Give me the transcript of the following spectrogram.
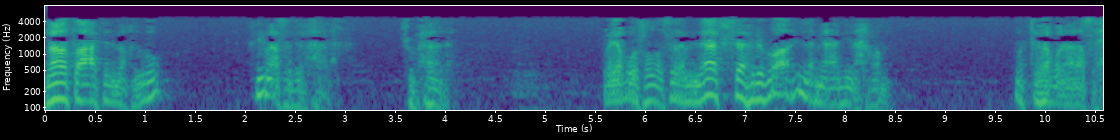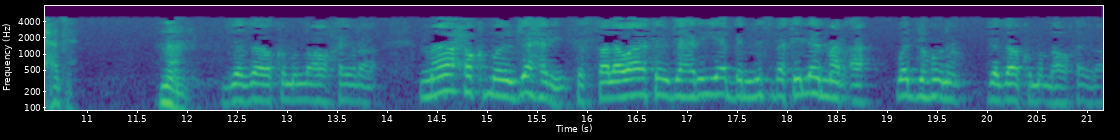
لا طاعة المخلوق في معصية الخالق. سبحانه. ويقول صلى الله عليه وسلم لا تسافر امرأة إلا مع ذي محرم. متفق على صحته. نعم. جزاكم الله خيرا. ما حكم الجهر في الصلوات الجهرية بالنسبة للمرأة؟ وجهونا جزاكم الله خيرا.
